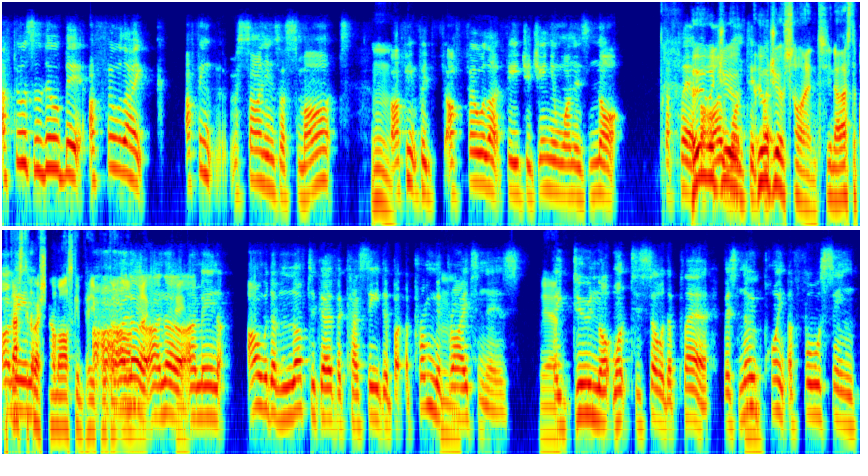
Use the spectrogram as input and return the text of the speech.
I feel it's a little bit. I feel like I think the signings are smart, Mm. but I think the I feel like the Jorginho one is not the player Who that would I you wanted. who would you have signed? You know, that's the I that's mean, the question I'm asking I, people. that I know, I know. I mean, I would have loved to go for Caicedo, but the problem with Mm. Brighton is Yeah. they do not want to sell the player. There's no Mm. point of forcing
